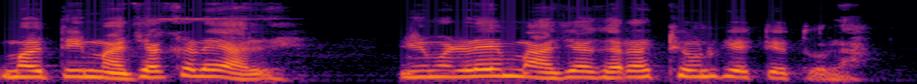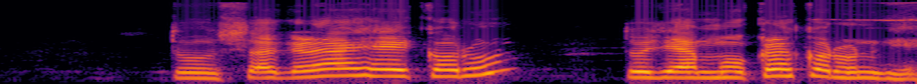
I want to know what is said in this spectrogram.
मग ती माझ्याकडे आली. मी म्हणले माझ्या घरात ठेवून घेते तुला. तू सगळं हे करून तुझ्या मोकळं करून घे.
